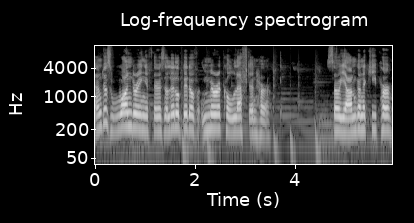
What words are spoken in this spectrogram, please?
I'm just wondering if there's a little bit of miracle left in her. So yeah, I'm gonna keep her.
